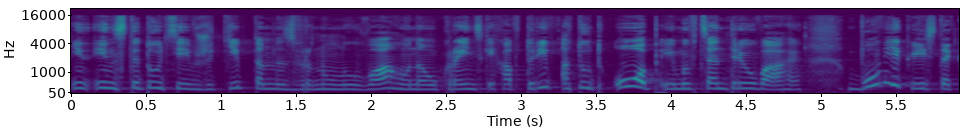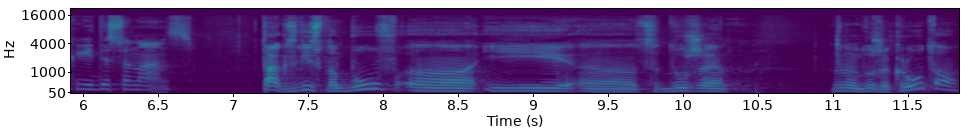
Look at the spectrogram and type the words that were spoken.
інституції в житті б там не звернули увагу на українських авторів, а тут оп, і ми в центрі уваги. Був якийсь такий дисонанс? Так, звісно, був. І це дуже, ну, дуже круто.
